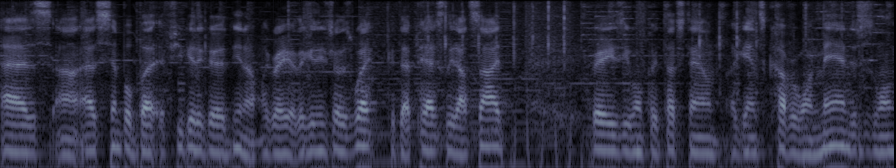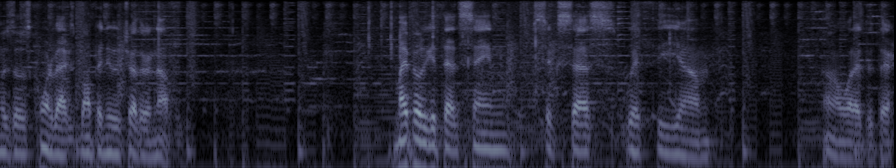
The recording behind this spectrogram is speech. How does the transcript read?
as uh, as simple, but if you get a good, you know, like right here, they're getting each other's way, get that pass lead outside, very easy one play touchdown against cover one man, just as long as those cornerbacks bump into each other enough. Might be able to get that same success with the, um, I don't know what I did there.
